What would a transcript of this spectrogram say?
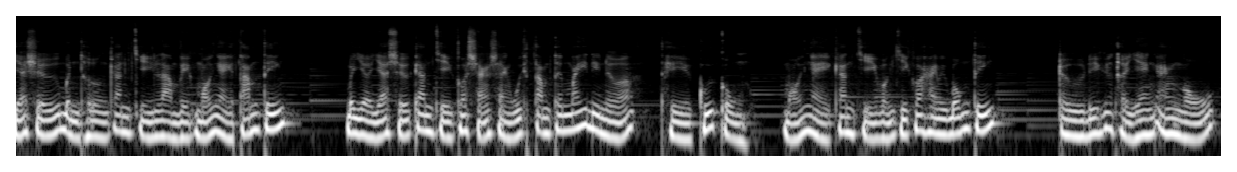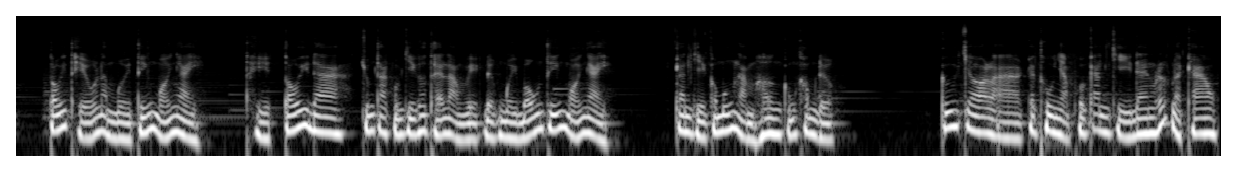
Giả sử bình thường các anh chị làm việc mỗi ngày 8 tiếng bây giờ giả sử các anh chị có sẵn sàng quyết tâm tới mấy đi nữa thì cuối cùng mỗi ngày các anh chị vẫn chỉ có 24 tiếng trừ đi cái thời gian ăn ngủ tối thiểu là 10 tiếng mỗi ngày thì tối đa chúng ta cũng chỉ có thể làm việc được 14 tiếng mỗi ngày. Các anh chị có muốn làm hơn cũng không được. Cứ cho là cái thu nhập của các anh chị đang rất là cao,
